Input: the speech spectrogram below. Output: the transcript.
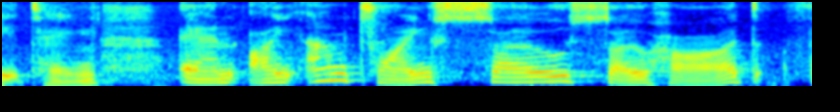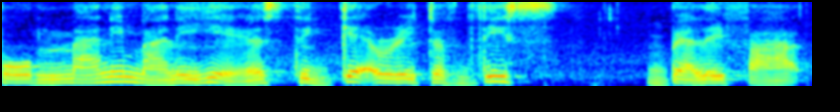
eating and I am trying so so hard for many many years to get rid of this belly fat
